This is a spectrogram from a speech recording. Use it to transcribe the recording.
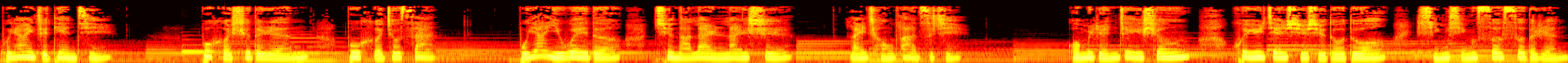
不要一直惦记；不合适的人不合就散，不要一味的去拿烂人烂事来惩罚自己。我们人这一生会遇见许许多多形形色色的人，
